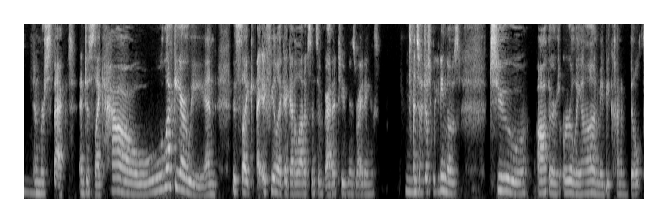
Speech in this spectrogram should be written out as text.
mm. and respect, and just like how lucky are we? And it's like I feel like I get a lot of sense of gratitude in his writings, mm. and so mm. just reading those two authors early on maybe kind of built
